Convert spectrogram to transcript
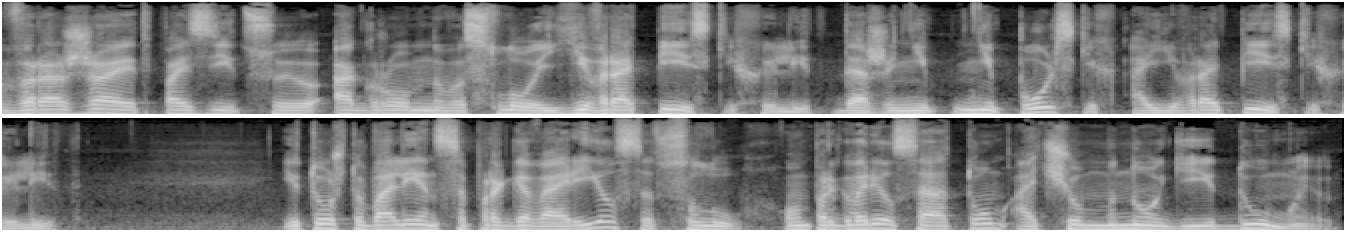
выражает позицию огромного слоя европейских элит, даже не, не польских, а европейских элит — и то, что Валенса проговорился вслух, он проговорился о том, о чем многие думают.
